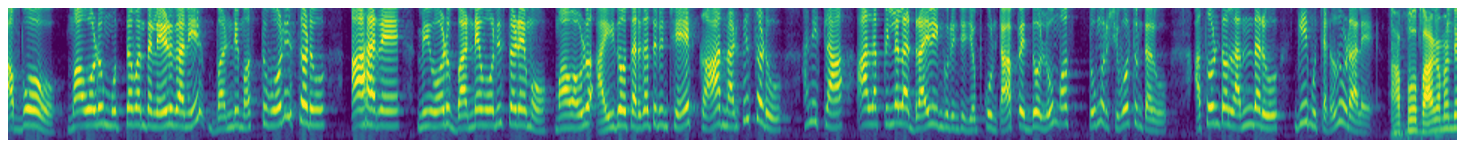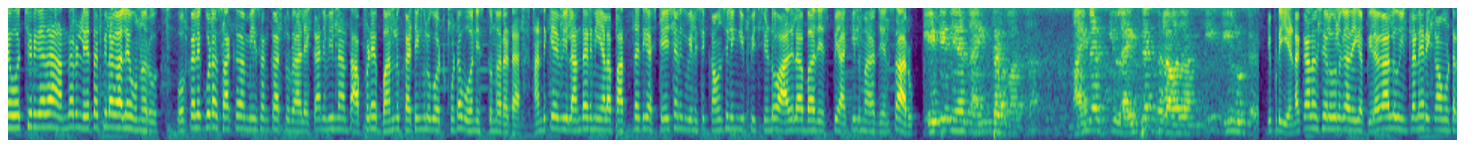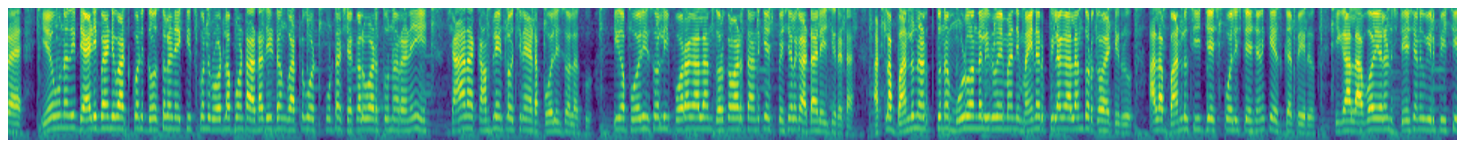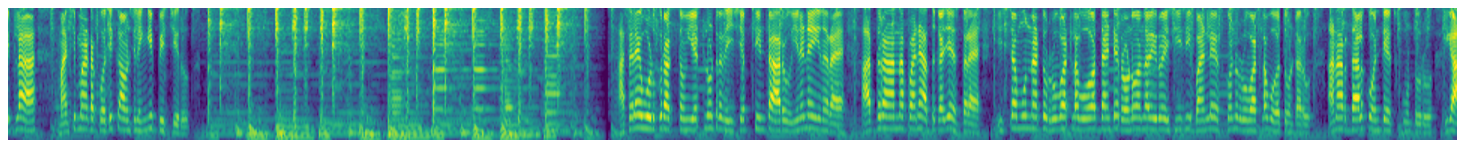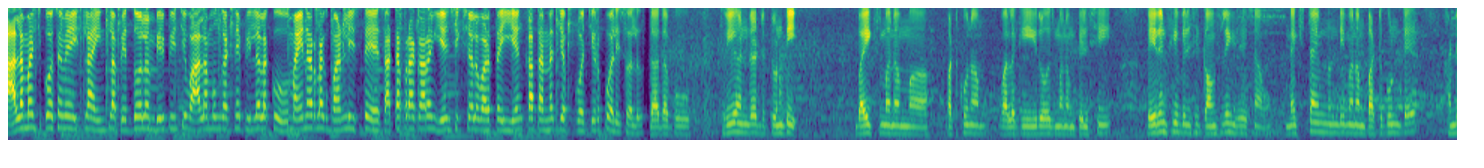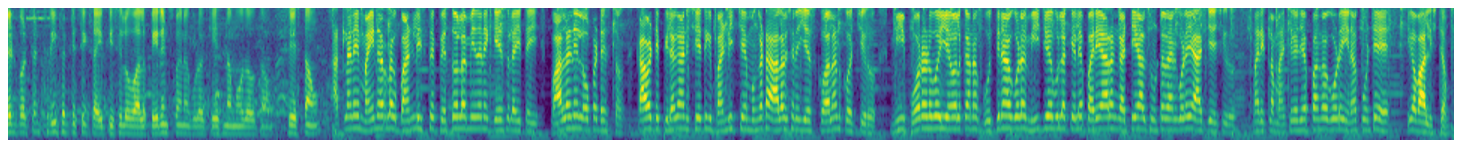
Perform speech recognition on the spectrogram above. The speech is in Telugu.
అబ్బో మా ఓడు ముత్తమంత లేడు కానీ బండి మస్తు ఓనిస్తాడు. ఆహరే మీ ఓడు బండే ఓనిస్తాడేమో. మా ఓడు ఐదో తరగతి నుంచే కార్ నడిపిస్తాడు. అని ఇట్లా వాళ్ళ పిల్లల డ్రైవింగ్ గురించి చెప్పుకుంటా పెద్దోళ్ళు మస్తు మురిసిపోతుంటారు. అసోంటోళ్ళందరూ గీ ముచ్చట చూడాలి. అబ్బో బాగా మందే వచ్చారు కదా. అందరూ లేత పిల్లగాలే ఉన్నారు. ఒక్కరికి కూడా చక్కగా మీ సంకట్లు రాలే. కానీ వీళ్ళంతా అప్పుడే బండ్లు కటింగ్లు కొట్టుకుంటూ ఓనిస్తున్నారట. అందుకే వీళ్ళందరినీ ఇలా పద్ధతిగా స్టేషన్కి పిలిచి counselling ఇప్పించిండు Adilabad SP Akhil Mahajan sir. Eighteen years అయిన తర్వాత లైసెన్స్ రావడానికి ఇప్పుడు ఎండాకాలం సెలవులు కదా ఇక పిల్లగాళ్ళు ఇంట్లోనే రికామ్ ఉంటారా ఏమున్నది డాడీ బండి పట్టుకొని దోస్తులను ఎక్కించుకొని రోడ్ల పొంట అడదీయడం గట్లు కొట్టుకుంటా శకలు పడుతున్నారని చాలా కంప్లైంట్లు వచ్చినాయట పోలీసు వాళ్ళకు ఇక పోలీసు వాళ్ళు ఈ పోరగాళ్ళని దొరకబడతానికే స్పెషల్గా అడ్డాలు వేసిరట. అట్లా బండ్లు నడుపుతున్న మూడు వందల ఇరవై మంది మైనర్ పిల్లగాళ్ళని దొరకబట్టిర్రు. అలా బండ్లు సీజ్ చేసి పోలీస్ స్టేషన్కి వేసుకపోయారు ఇక వాళ్ళ అవ్వయ్యలను స్టేషన్కి పిలిపించి ఇట్లా మంచి మాట కొద్ది కౌన్సిలింగ్ ఇప్పించారు అసలే ఉడుకు రక్తం ఎట్లుంటుంది? చెప్ తింటారు. ఈయననే ఈయనరా అద్దరా అన్న పని అద్దగా చేస్తారా. ఇష్టం ఉన్నట్టు రువట్ల పోవద్దంటే రెండు వందల ఇరవై సీసీ బండ్లు వేసుకొని రువట్ల పోతుంటారు. అనర్థాలు కొని తెచ్చుకుంటారు ఇక వాళ్ళ మంచి కోసమే ఇట్లా ఇంట్లో పెద్దోళ్ళం పిలిపించి వాళ్ళ ముంగట్నే పిల్లలకు మైనర్లకు బండ్లు ఇస్తే చట్ట ప్రకారం ఏం శిక్షలు పడతాయి? ఏం కథ అన్నది చెప్పుకొచ్చారు పోలీసు వాళ్ళు దాదాపు త్రీ హండ్రెడ్ ట్వంటీ బైక్స్ మనం పట్టుకున్నాం పట్టుకున్నాము. వాళ్ళకి ఈరోజు మనం పిలిచి పేరెంట్స్కి పిలిచి కౌన్సిలింగ్ చేశాము. నెక్స్ట్ టైం నుండి మనం పట్టుకుంటే hundred percent three thirty six ఐపీసీలో వాళ్ళ పేరెంట్స్ పైన కూడా కేసు నమోదు అవుతాం చేస్తాం. అట్లనే మైనర్లకు బండ్లు ఇస్తే పెద్దోళ్ళ మీదనే కేసులు అవుతాయి. వాళ్ళనే లోపడేస్తాం కాబట్టి పిల్లగాని చేతికి బండి ఇచ్చే ముంగట ఆలోచన చేసుకోవాలని మీ పోరడు పోయి ఎవరికైనా గుద్దినా కూడా మీ జేబులకు వెళ్ళే పరిహారం కట్టియాల్సి ఉంటుందని కూడా యాడ్ చేసిరు మరి ఇట్లా మంచిగా చెప్పంగా కూడా వినకుంటే ఇక వాళ్ళ ఇష్టం.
